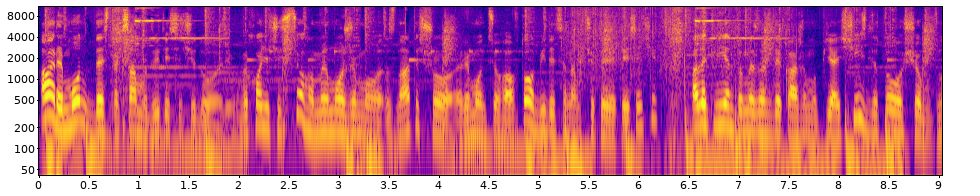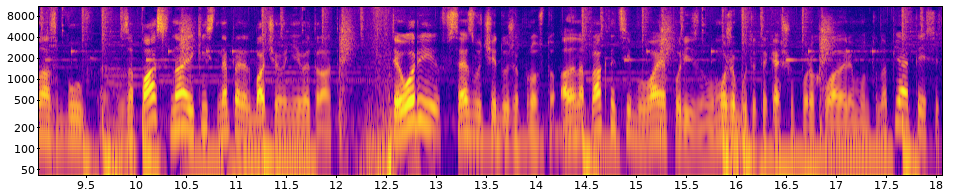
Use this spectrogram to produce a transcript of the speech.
а ремонт десь так само 2000 доларів. Виходячи з цього, ми можемо знати, що ремонт цього авто обійдеться нам в 4000, але клієнту ми завжди кажемо 5-6 для того, щоб в нас був запас на якісь непередбачувані витрати. В теорії все звучить дуже просто, але на практиці буває по-різному. Може бути таке, що порахували ремонту на 5 тисяч,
